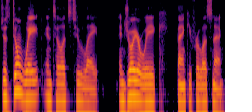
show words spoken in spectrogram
Just don't wait until it's too late. Enjoy your week. Thank you for listening.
